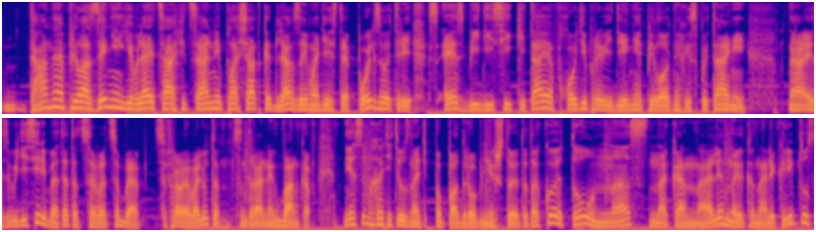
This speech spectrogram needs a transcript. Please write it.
Данное приложение является официальной площадкой для взаимодействия пользователей с SBDC Китая в ходе проведения пилотных испытаний. А SBDC, ребят, это ЦВЦБ, цифровая валюта центральных банков. Если вы хотите узнать поподробнее, что это такое, то у нас на канале, на канале Криптус,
